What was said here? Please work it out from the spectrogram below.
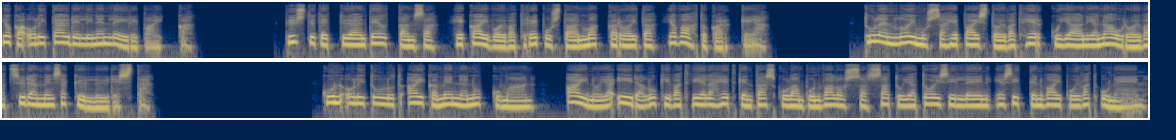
joka oli täydellinen leiripaikka. Pystytettyään telttansa, he kaivoivat repustaan makkaroita ja vahtokarkkeja. Tulen loimussa he paistoivat herkkujaan ja nauroivat sydämensä kyllyydestä. Kun oli tullut aika mennä nukkumaan, Aino ja Iida lukivat vielä hetken taskulampun valossa satuja toisilleen ja sitten vaipuivat uneen.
